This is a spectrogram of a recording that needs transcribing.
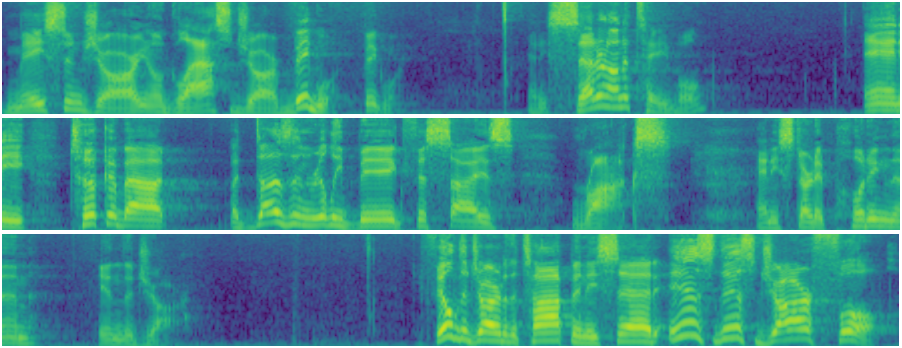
mason jar, you know, glass jar, big one, big one. And he set it on a table and he took about a dozen really big fist size rocks and he started putting them in the jar. He filled the jar to the top and he said, Is this jar full?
